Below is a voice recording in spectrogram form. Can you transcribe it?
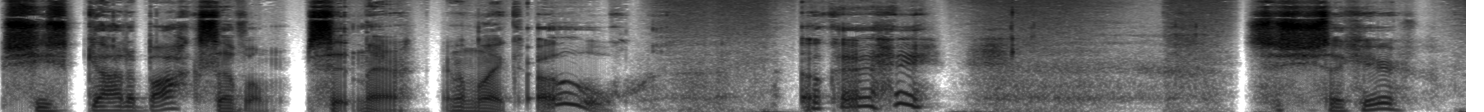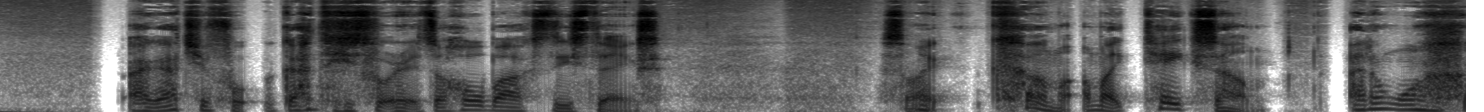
she's got a box of them sitting there, and I'm like, oh, okay. So she's like, here, I got you for got these for you. It's a whole box of these things. So I'm like, come on. I'm like, take some. I don't want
